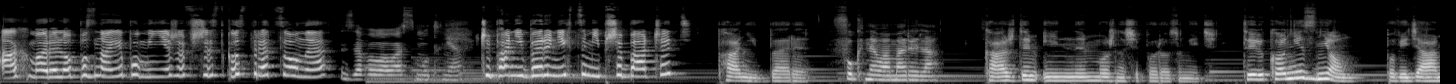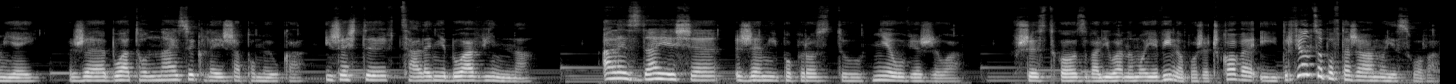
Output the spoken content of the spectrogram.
Ach, Marylo, poznaję po minie, że wszystko stracone. Zawołała smutnie. Czy pani Berry nie chce mi przebaczyć? Pani Berry, Fuknęła Maryla. z każdym innym można się porozumieć, tylko nie z nią. Powiedziałam jej, że była to najzwyklejsza pomyłka i żeś ty wcale nie była winna. Ale zdaje się, że mi po prostu nie uwierzyła. Wszystko zwaliła na moje wino porzeczkowe i drwiąco powtarzała moje słowa,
